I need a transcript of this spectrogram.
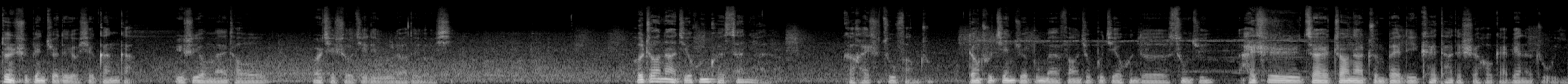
顿时便觉得有些尴尬，于是又埋头玩起手机里无聊的游戏。和赵娜结婚快三年了，可还是租房住。当初坚决不买房就不结婚的宋军，还是在赵娜准备离开他的时候改变了主意。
